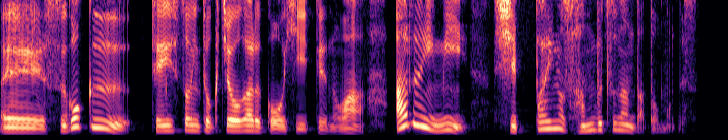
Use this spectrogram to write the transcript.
えー、すごくテイストに特徴があるコーヒーっていうのはある意味失敗の産物なんだと思うんです。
